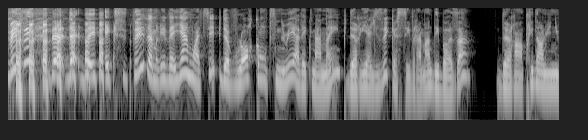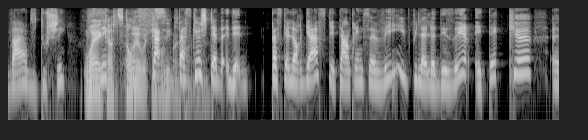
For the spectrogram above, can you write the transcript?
Mais tu sais, d'être excitée, de me réveiller à moitié, puis de vouloir continuer avec ma main, puis de réaliser que c'est vraiment débossant de rentrer dans l'univers du toucher. Ouais, physique. quand tu tombes Ouais, physique. parce ouais, que ouais. j'étais parce que l'orgasme qui était en train de se vivre, puis le, le désir était que euh,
